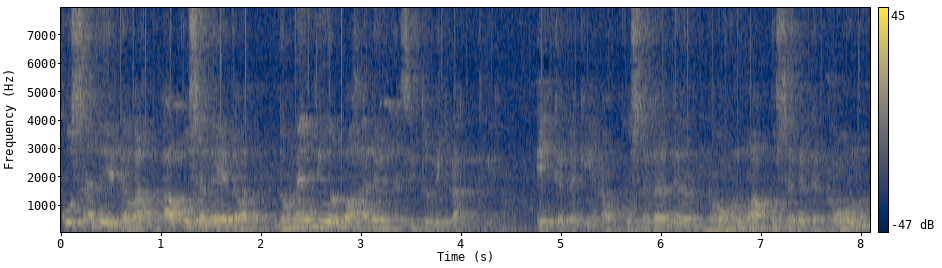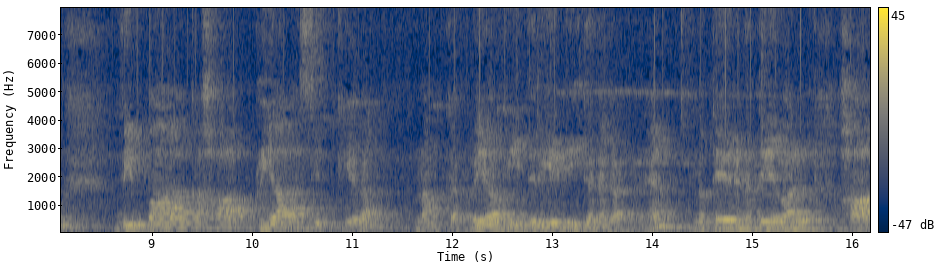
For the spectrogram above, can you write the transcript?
කුසලයටවත් අකුසලයටවත් නොමැතිව පහළ වෙන සිතුවිල්ලක් තියෙනවා. ඒකට කියනවා කුසලද නොවුණු අකුසලද නොවුණු විපාක හා ක්‍රියාසිත කියලා නම් කරනවා. ඒ අපි ඉදිරියේදී ඉගෙන ගන්න. නොතේරෙන දේවල් හා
